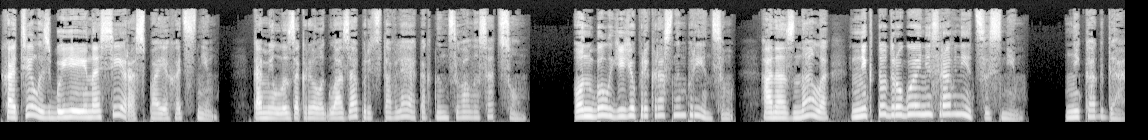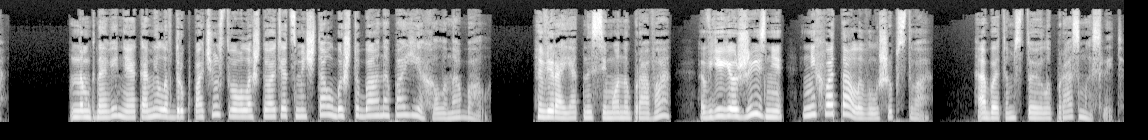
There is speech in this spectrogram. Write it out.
Хотелось бы ей и на сей раз поехать с ним. Камилла закрыла глаза, представляя, как танцевала с отцом. Он был ее прекрасным принцем. Она знала, никто другой не сравнится с ним. Никогда. На мгновение Камила вдруг почувствовала, что отец мечтал бы, чтобы она поехала на бал. Вероятно, Симона права, в ее жизни не хватало волшебства. Об этом стоило поразмыслить.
